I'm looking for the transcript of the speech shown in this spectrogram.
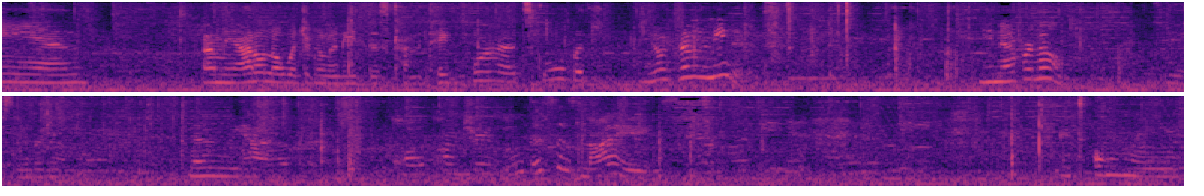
And I mean, I don't know what you're gonna need this kind of tape for at school, but you're gonna need it. You never know. You just never know. Then we have hole punchers. Ooh, this is nice. It's only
